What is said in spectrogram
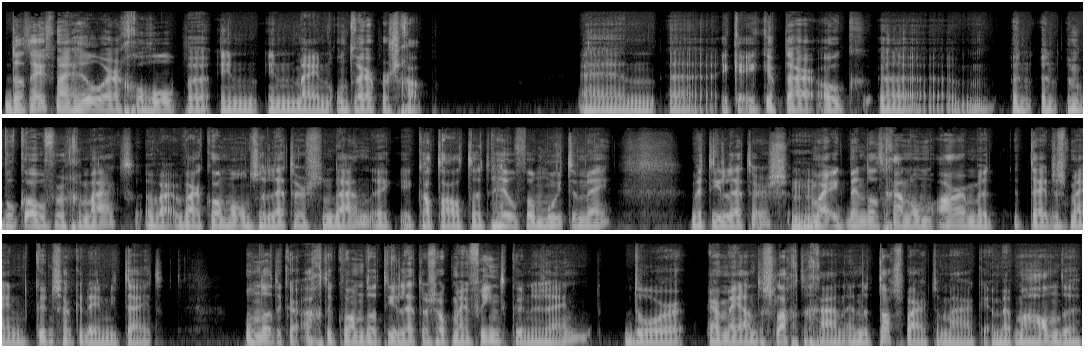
dat heeft mij heel erg geholpen in, in mijn ontwerperschap. En eh, ik, ik heb daar ook eh, een, een, een boek over gemaakt. Waar, waar komen onze letters vandaan? Ik, ik had altijd heel veel moeite mee met die letters. Mhm. Maar ik ben dat gaan omarmen tijdens mijn kunstacademietijd. Omdat ik erachter kwam dat die letters ook mijn vriend kunnen zijn. Door ermee aan de slag te gaan en het tastbaar te maken. En met mijn handen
